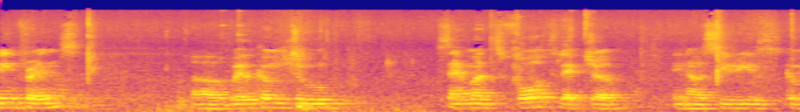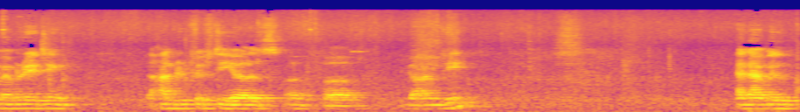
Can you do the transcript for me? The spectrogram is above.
evening, friends. Uh, welcome to Sahmat's fourth lecture in our series commemorating the 150 years of uh, Gandhi. And I will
